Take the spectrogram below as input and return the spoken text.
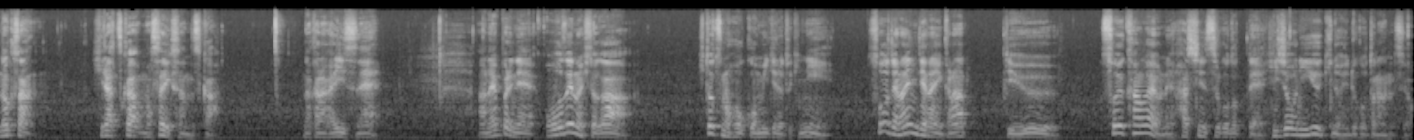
ノクさん平塚正幸さんですか？なかなかいいですね。あのやっぱりね大勢の人が一つの方向を見てる時にそうじゃないんじゃないかなっていうそういう考えをね発信することって非常に勇気のいることなんですよ。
